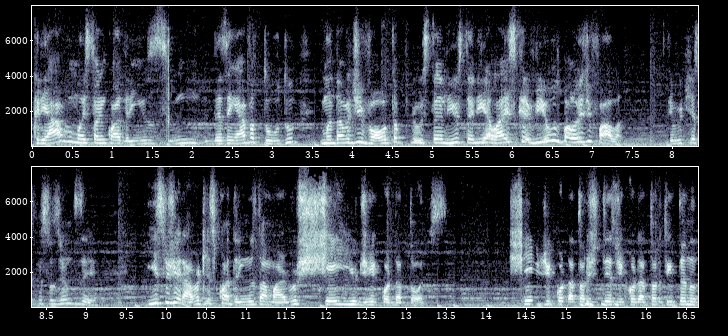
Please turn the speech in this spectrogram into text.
criava uma história em quadrinhos, assim, desenhava tudo, mandava de volta pro Stan Lee, o Stan Lee ia lá e escrevia os balões de fala, escrevia o que as pessoas iam dizer. Isso gerava aqueles quadrinhos da Marvel cheio de recordatórios. Cheio de recordatórios de texto, de recordatório, tentando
